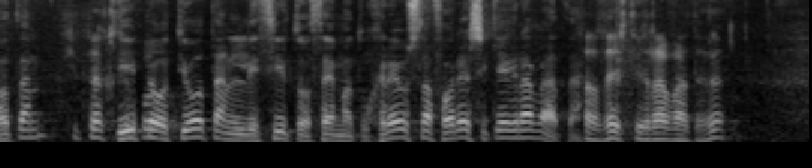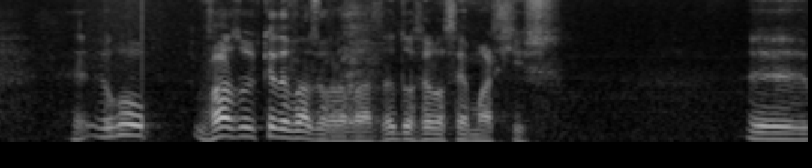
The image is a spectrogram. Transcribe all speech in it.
Όταν είπε ότι όταν λυθεί το θέμα του χρέους θα φορέσει και γραβάτα. Θα δέσει τη γραβάτα. Ε. ε. Εγώ βάζω και δεν βάζω γραβάτα. Δεν το θέλω θέμα αρχής. Ε,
